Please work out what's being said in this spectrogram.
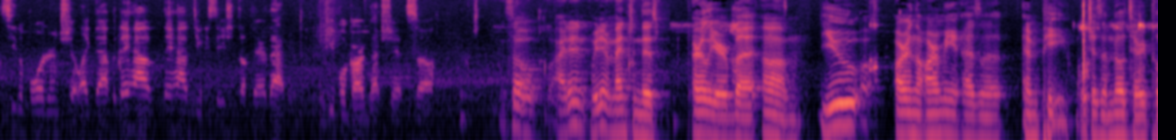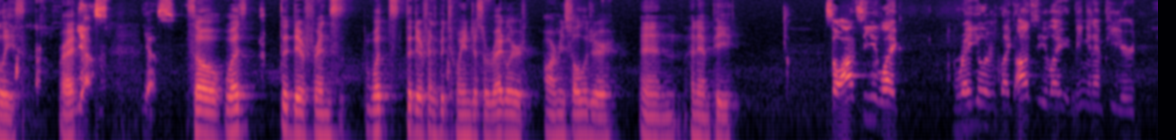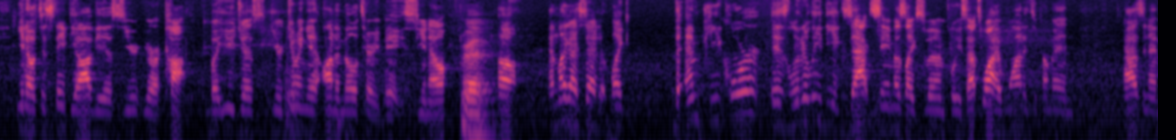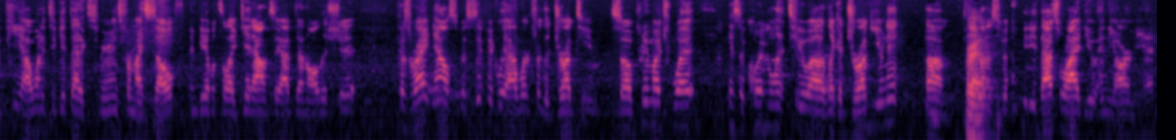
see the border and shit like that. But they have they have duty stations up there that people guard that shit. So So I didn't we didn't mention this earlier, but um you are in the army as a MP, which is a military police, right? yes, yes. So what's the difference what's the difference between just a regular army soldier and an MP? So obviously, like regular, like obviously, like being an MP, you're, you know, to state the obvious, you're you're a cop, but you just you're doing it on a military base, you know. Right. Um, and like I said, like the MP Corps is literally the exact same as like civilian police. That's why I wanted to come in as an MP. I wanted to get that experience for myself and be able to like get out and say I've done all this shit. Because right now, specifically, I work for the drug team. So pretty much what is equivalent to uh, like a drug unit. Um, Right. on a civilian PD, that's what I do in the army. And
